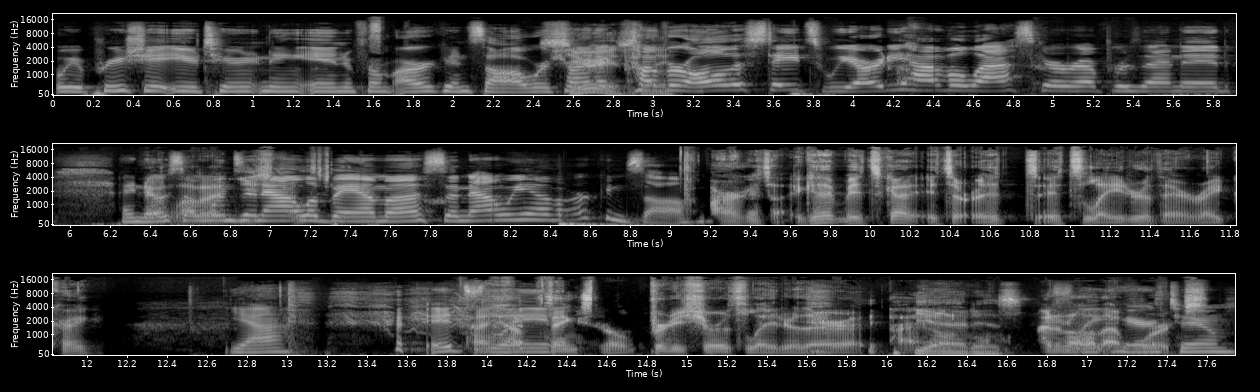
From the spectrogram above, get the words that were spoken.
we appreciate you tuning in from Arkansas. We're trying to cover all the states. We already have Alaska represented. I know Yeah, a lot of someone's in. Alabama, so now we have Arkansas. Arkansas. It's got it's it's it's later there, right, Craig? Yeah. It's I late. Don't think so. Pretty sure it's later there. I- I Yeah, don't it know. is. I don't It's know how that works. too.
